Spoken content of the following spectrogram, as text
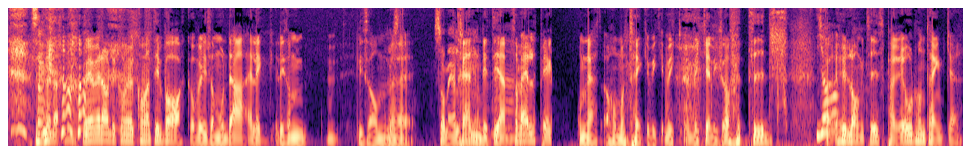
Jag menar- Men jag menar om det kommer komma tillbaka och bli liksom modern, eller liksom, liksom eh, Som LP. trendigt igen, Ah. som LP. Om, nät, om hon tänker vilken, vilken, vilken liksom tids, ja, hur lång tidsperiod hon tänker.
